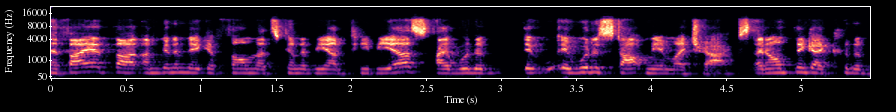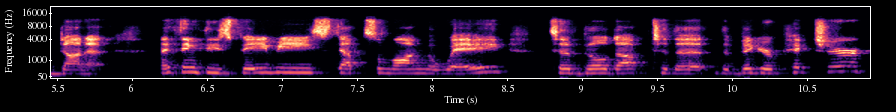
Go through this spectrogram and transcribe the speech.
if I had thought I'm going to make a film that's going to be on PBS, I would have it, it would have stopped me in my tracks. I don't think I could have done it. I think these baby steps along the way to build up to the the bigger picture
